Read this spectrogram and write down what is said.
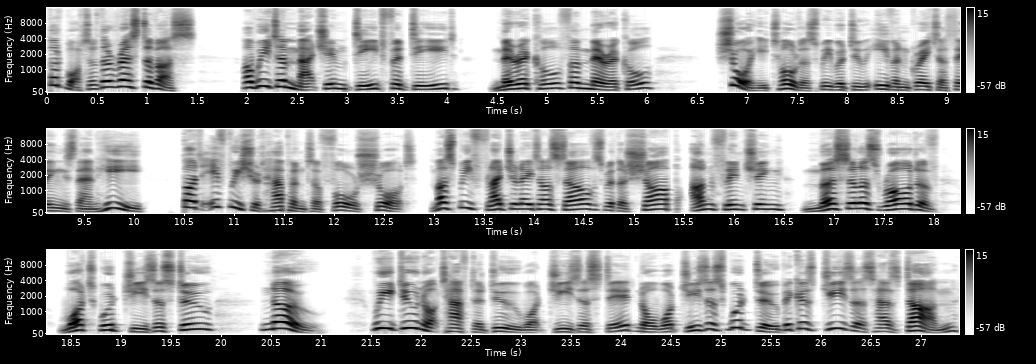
But what of the rest of us? Are we to match him deed for deed, miracle for miracle? Sure, he told us we would do even greater things than he, but if we should happen to fall short, must we flagellate ourselves with the sharp, unflinching, merciless rod of what would Jesus do? No. We do not have to do what Jesus did, nor what Jesus would do, because Jesus has done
